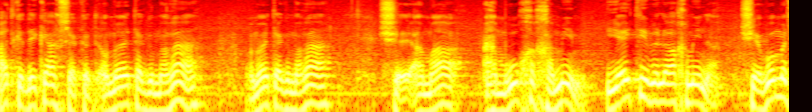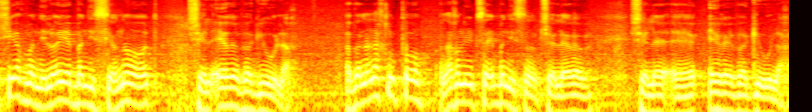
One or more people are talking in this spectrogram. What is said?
עד כדי כך שאומרת הגמרא, אומרת הגמרא, שאמרו חכמים, יהיה איתי ולא אחמינה, שיבוא משיח ואני לא אהיה בניסיונות של ערב הגאולה. אבל אנחנו פה, אנחנו נמצאים בניסיונות של ערב, של אה, ערב הגאולה.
